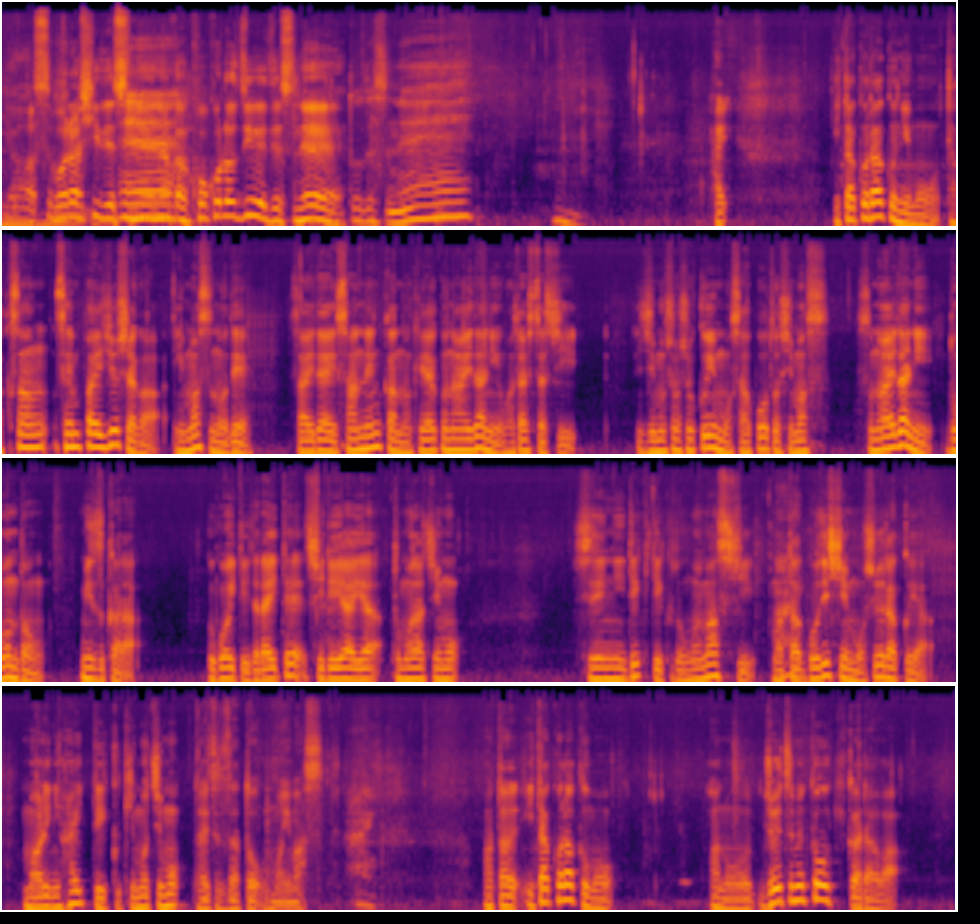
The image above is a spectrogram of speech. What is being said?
いや素晴らしいですね、ねえなんか心強いですねそうですね。はい。板倉区にもたくさん先輩移住者がいますので、最大3年間の契約の間に私たち事務所職員もサポートします。その間にどんどん自ら動いていただいて、知り合いや友達も自然にできていくと思いますし、またご自身も集落や周りに入っていく気持ちも大切だと思います。はいまた板倉区もあの上越目東駅からは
